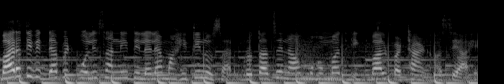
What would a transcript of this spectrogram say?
भारती विद्यापीठ पोलिसांनी दिलेल्या माहितीनुसार मृताचे नाव मोहम्मद इक्बाल पठाण असे आहे.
